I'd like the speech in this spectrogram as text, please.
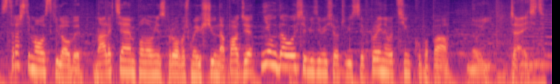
strasznie mało skillowy. No ale chciałem ponownie spróbować moich sił na padzie. Nie udało się, widzimy się oczywiście w kolejnym odcinku, papa. Pa. No i cześć.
